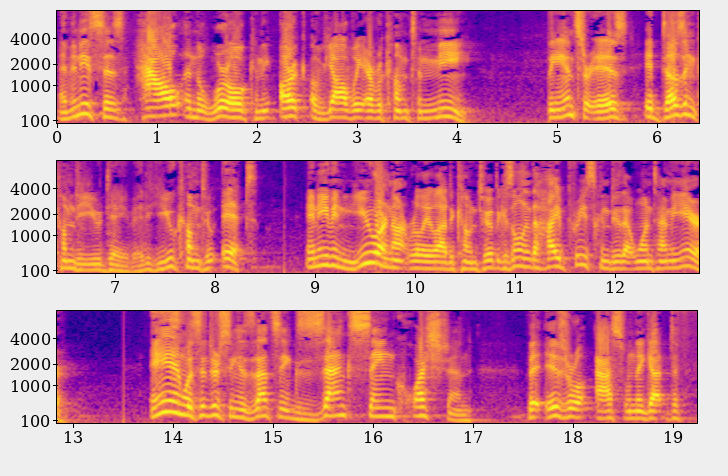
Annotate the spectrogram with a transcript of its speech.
And then He says, How in the world can the ark of Yahweh ever come to me? The answer is, It doesn't come to you, David. You come to it. And even you are not really allowed to come to it because only the high priest can do that one time a year. And what's interesting is that's the exact same question that Israel asked when they got defeated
